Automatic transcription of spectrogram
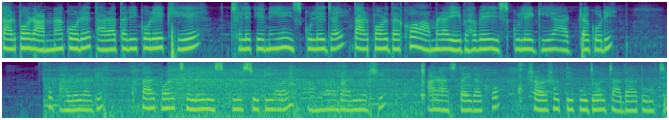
তারপর রান্না করে তাড়াতাড়ি করে খেয়ে ছেলেকে নিয়ে স্কুলে যাই। তারপর দেখো আমরা এইভাবে স্কুলে গিয়ে আড্ডা করি। খুব ভালো লাগে। তারপর ছেলের স্কুল ছুটি হয়, আমরা বাড়ি আসি। আর রাস্তায় দেখো সরস্বতী পুজোর চাঁদা তুলছে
